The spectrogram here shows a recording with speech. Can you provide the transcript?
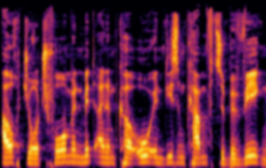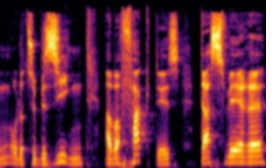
auch George Foreman mit einem KO in diesem Kampf zu bewegen oder zu besiegen. Aber Fakt ist, das wäre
